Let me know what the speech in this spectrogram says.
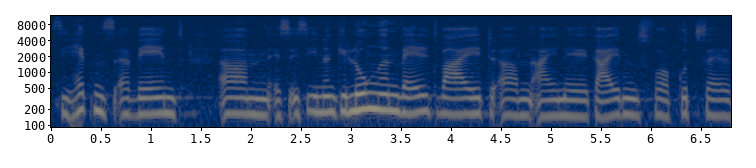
Sie hätten es erwähnt, es ist ihnen gelungen, weltweit ähm, eine Guidance for Good Cell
